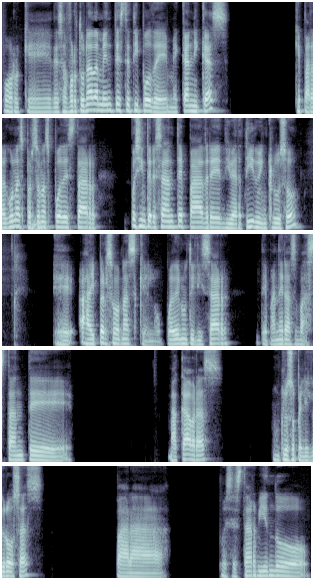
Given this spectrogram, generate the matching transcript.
Porque desafortunadamente este tipo de mecánicas, que para algunas personas puede estar pues interesante, padre, divertido incluso, eh, hay personas que lo pueden utilizar de maneras bastante macabras, incluso peligrosas, para pues estar viendo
